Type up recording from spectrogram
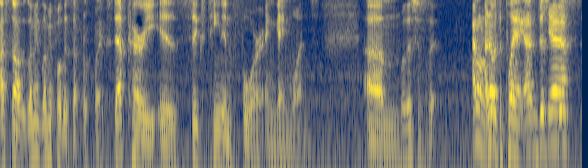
I saw. Let me let me pull this up real quick. Steph Curry is 16 and four in game ones. Um, Well, this is the. I don't know. I know it's a play. I'm just Yeah. just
